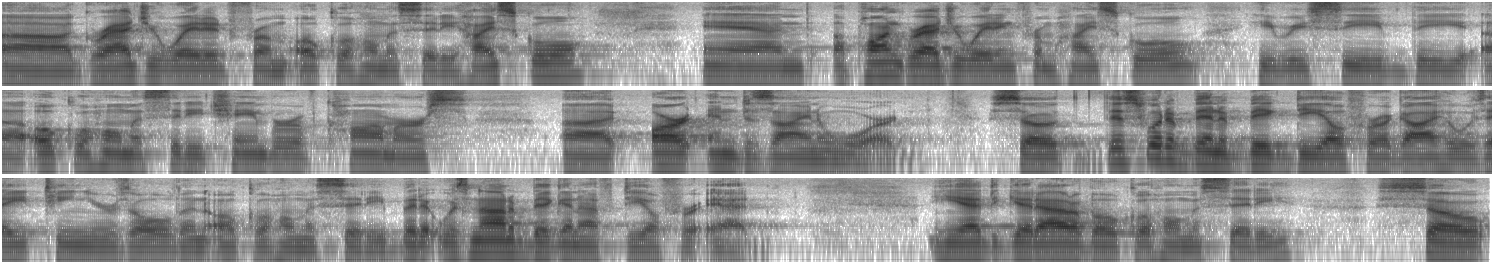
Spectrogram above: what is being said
uh, graduated from Oklahoma City High School, and upon graduating from high school, he received the uh, Oklahoma City Chamber of Commerce uh, Art and Design Award. So this would have been a big deal for a guy who was 18 years old in Oklahoma City, but it was not a big enough deal for Ed. He had to get out of Oklahoma City, so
